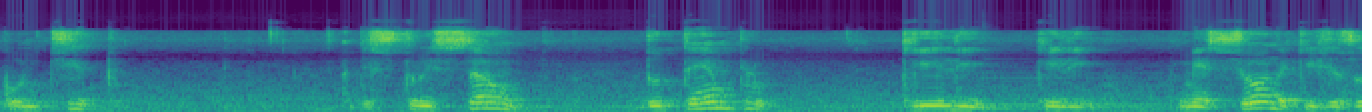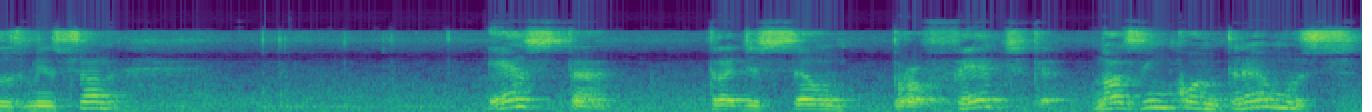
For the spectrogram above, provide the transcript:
com Tito, a destruição do templo que ele, que ele menciona, que Jesus menciona, esta tradição profética nós encontramos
